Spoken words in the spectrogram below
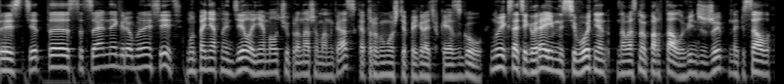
То есть это социальная гребаная сеть. Ну, понятное дело, я молчу про наш Амангас, который вы можете поиграть в CSGO. Ну и, кстати говоря, именно сегодня новостной портал WinGG написал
